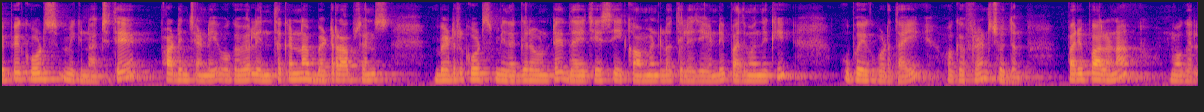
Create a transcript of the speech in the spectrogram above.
చెప్పే కోడ్స్ మీకు నచ్చితే పాటించండి. ఒకవేళ ఇంతకన్నా బెటర్ ఆప్షన్స్ బెటర్ కోడ్స్ మీ దగ్గర ఉంటే దయచేసి కామెంట్లో తెలియజేయండి. పది మందికి ఉపయోగపడతాయి. ఓకే ఫ్రెండ్స్ చూద్దాం. పరిపాలన మొఘల్.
